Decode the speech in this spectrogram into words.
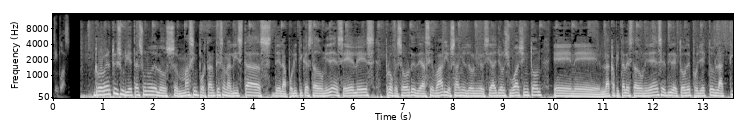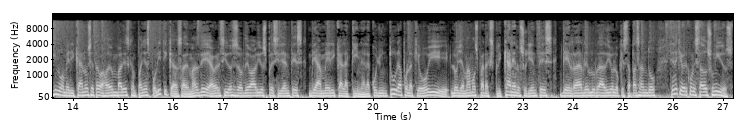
18 plus. Roberto Isurieta es uno de los más importantes analistas de la política estadounidense. Él es profesor desde hace varios años de la Universidad George Washington en eh, la capital estadounidense. Es director de proyectos latinoamericanos y ha trabajado en varias campañas políticas, además de haber sido asesor de varios presidentes de América Latina. La coyuntura por la que hoy lo llamamos para explicarle a los oyentes del radar de Blue Radio lo que está pasando tiene que ver con Estados Unidos,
